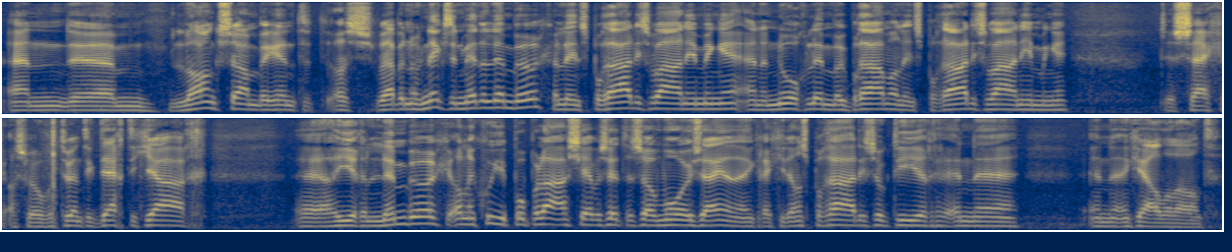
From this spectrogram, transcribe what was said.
En ehm, langzaam begint het. Als, we hebben nog niks in Midden-Limburg, alleen sporadisch waarnemingen. En in Noord-Limburg-Brabant alleen sporadisch waarnemingen. Dus zeg, als we over 20, 30 jaar uh, hier in Limburg al een goede populatie hebben zitten, zou mooi zijn. En dan krijg je dan sporadisch ook dieren in, uh, in, in, Gelderland.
